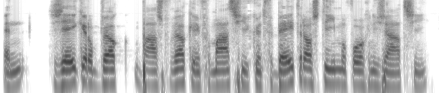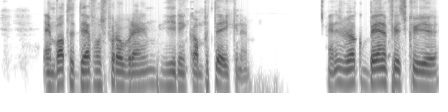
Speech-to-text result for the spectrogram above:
En zeker op welk, basis van welke informatie je kunt verbeteren als team of organisatie en wat het DevOps-programma hierin kan betekenen. En dus welke benefits kun je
